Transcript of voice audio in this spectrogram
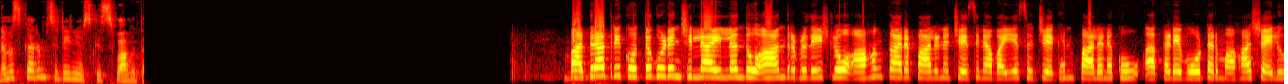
నమస్కారం సిటీ న్యూస్కి స్వాగతం. భద్రాద్రి కొత్తగూడెం జిల్లా ఇల్లందు ఆంధ్రప్రదేశ్లో అహంకార పాలన చేసిన వైఎస్ జగన్ పాలనకు అక్కడే ఓటర్ మహాశైలు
